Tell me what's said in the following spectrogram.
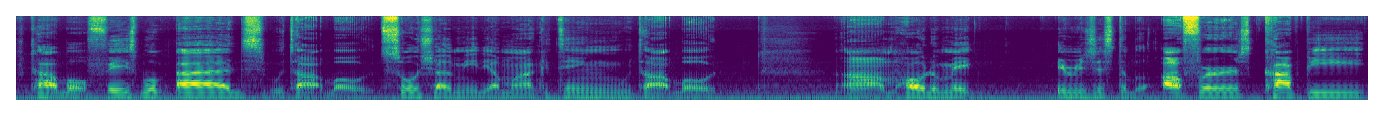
We talk about Facebook ads, we talk about social media marketing, we talk about um, how to make irresistible offers, copy,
